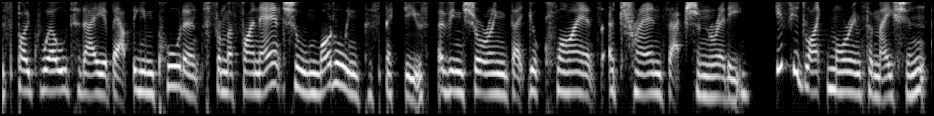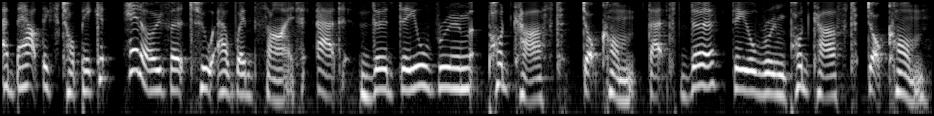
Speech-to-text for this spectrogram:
spoke well today about the importance from a financial modelling perspective of ensuring that your clients are transaction ready. If you'd like more information about this topic, head over to our website at thedealroompodcast.com. That's thedealroompodcast.com.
